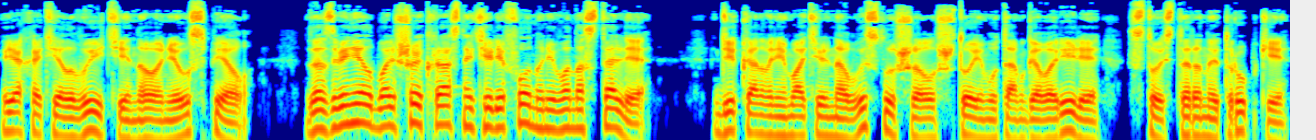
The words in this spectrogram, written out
Я хотел выйти, но не успел. Зазвенел большой красный телефон у него на столе. Декан внимательно выслушал, что ему там говорили с той стороны трубки,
